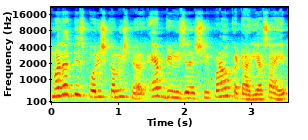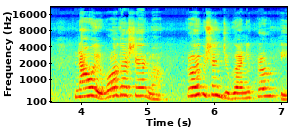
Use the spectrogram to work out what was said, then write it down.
મદદનીશ police commissioner F division Shri Pranav Kataria saheb, નાઓએ વડોદરા શહેરમાં પ્રોહિબિશન જુગારની પ્રવૃત્તિ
